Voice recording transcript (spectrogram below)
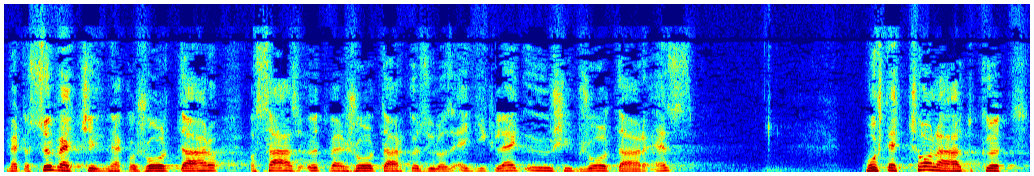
mert a szövetségnek a Zsoltára, a 150 Zsoltár közül az egyik legősibb Zsoltár ez. Most egy család köt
